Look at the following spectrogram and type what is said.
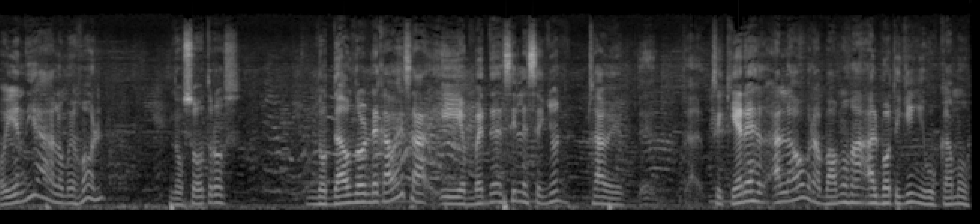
Hoy en día a lo mejor nosotros nos da un dolor de cabeza y en vez de decirle, Señor, ¿sabes? Eh, si quieres a la obra, vamos al botiquín y buscamos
